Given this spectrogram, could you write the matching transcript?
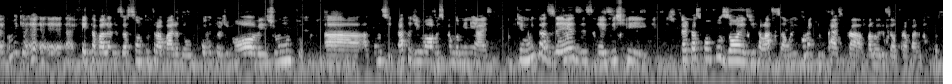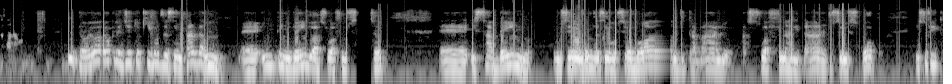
é, como é que é, é, é, é, feita a valorização do trabalho do corretor de imóveis junto a, a quando se trata de imóveis condominiais? Porque muitas vezes existe certas confusões de relação. E como é que faz para valorizar o trabalho do profissional? Então, eu, eu, acredito que, vamos dizer assim, cada um é, entendendo a sua função é, e sabendo o seu, vamos dizer assim, o seu modo de trabalho, a sua finalidade, o seu escopo, isso fica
